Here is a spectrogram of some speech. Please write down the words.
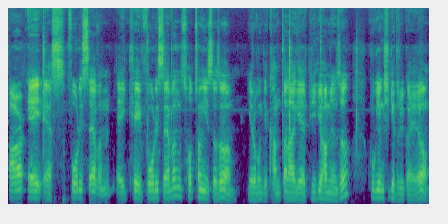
RAS-47, AK-47 소총이 있어서 여러분께 간단하게 비교하면서 구경시켜 드릴 거예요.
